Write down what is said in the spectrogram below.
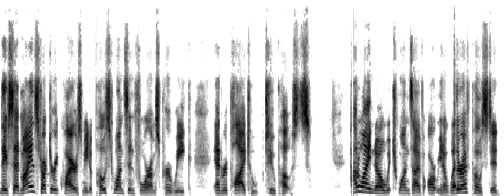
they've said, my instructor requires me to post once in forums per week and reply to two posts. How do I know which ones I've, you know, whether I've posted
